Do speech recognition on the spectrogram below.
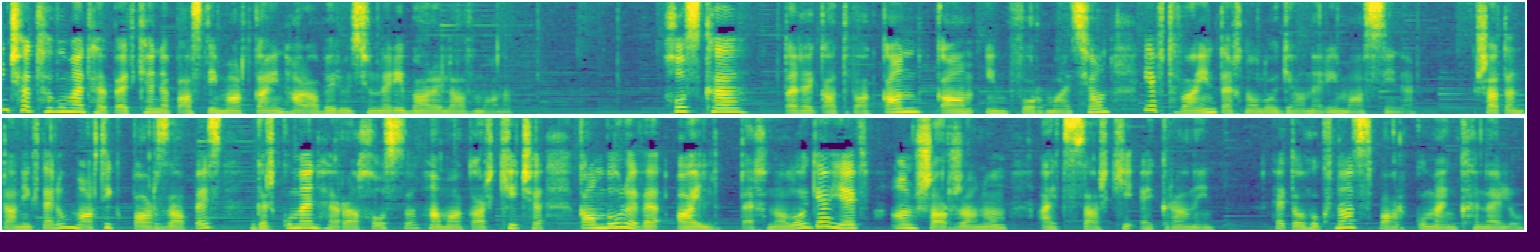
ինչը թվում է թե պետք է նպաստի մարդկային հարաբերությունների բարելավմանը։ Խոսքը տեղեկատվական կամ ինֆորմացիոն եւ թվային տեխնոլոգիաների մասին է։ Շատ ընտանիքներում մարդիկ պարզապես գրկում են հեռախոսը, համակարգիչը կամ որևէ այլ տեխնոլոգիա եւ անշարժանում այդ սարքի էկրանին։ Հետո հոգնած սպարկում են քնելու։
